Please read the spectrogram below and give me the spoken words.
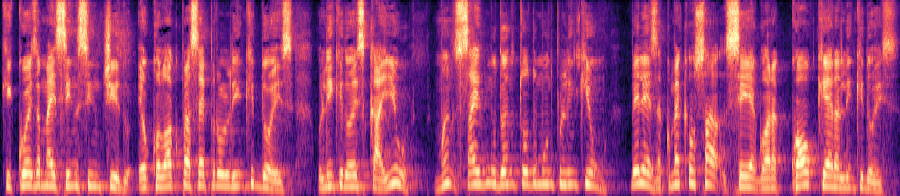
que coisa mais sem sentido. Eu coloco para sair pelo link 2. O link 2 caiu, mano, sai mudando todo mundo pro link 1. Beleza, como é que eu sei agora qual que era link 2?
